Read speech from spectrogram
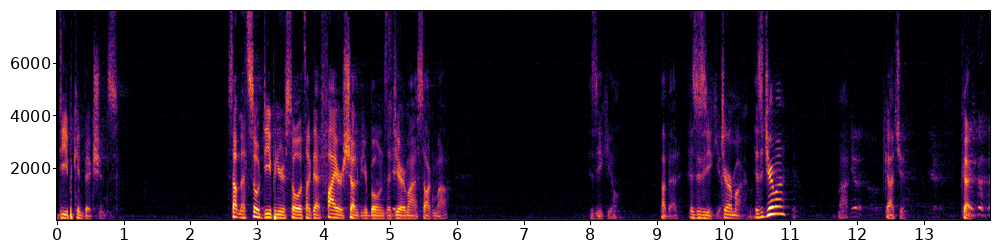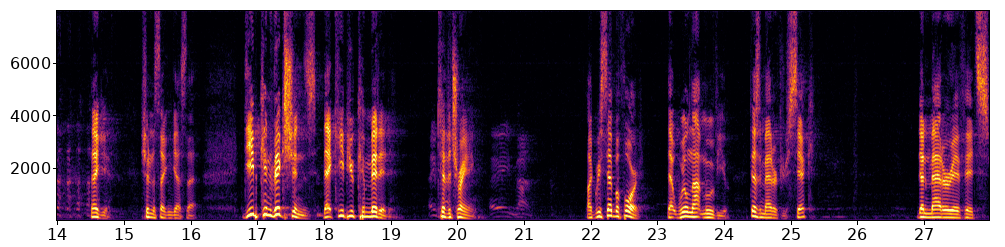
Deep convictions. Something that's so deep in your soul, it's like that fire shut up your bones that Jeremiah is talking about. Ezekiel. My bad. Is Ezekiel. Jeremiah. Is it Jeremiah? Yeah. Right. Got you. Okay. Thank you. Shouldn't have second guessed that. Deep convictions that keep you committed Amen. to the training. Amen. Like we said before, that will not move you. It Doesn't matter if you're sick. Doesn't matter if it's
